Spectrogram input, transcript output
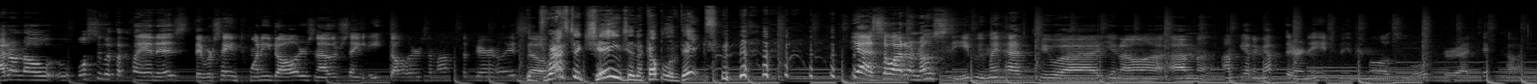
I don't know. We'll see what the plan is. They were saying twenty dollars. Now they're saying eight dollars a month. Apparently, The so drastic change in a couple of days. yeah. So I don't know, Steve. We might have to. Uh, you know, uh, I'm I'm getting up there in age. Maybe I'm a little too old for uh, TikTok,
